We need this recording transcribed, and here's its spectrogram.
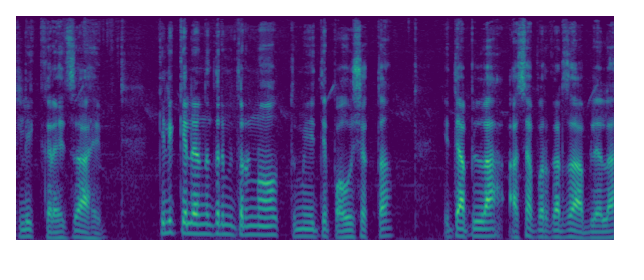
क्लिक करायचं आहे. क्लिक केल्यानंतर मित्रांनो तुम्ही इथे पाहू शकता. इथे आपल्याला अशा प्रकारचा आपल्याला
